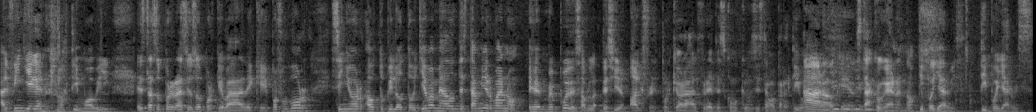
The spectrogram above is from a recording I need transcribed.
Al fin llega en el Batimóvil, está súper gracioso porque va de que, por favor, señor autopiloto, llévame a donde está mi hermano. Eh, ¿Me puedes hablar- decir Alfred? Porque ahora Alfred es como que un sistema operativo. Ah, no, ok, ok. Está con ganas, ¿no? Tipo Jarvis. tipo Jarvis.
